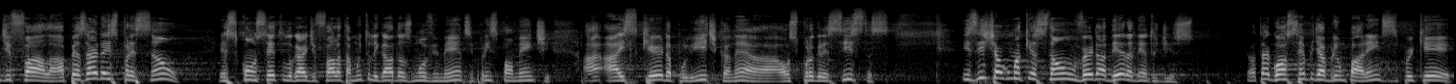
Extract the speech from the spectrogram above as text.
de fala, apesar da expressão, esse conceito lugar de fala está muito ligado aos movimentos, e principalmente à, à esquerda política, né, aos progressistas, existe alguma questão verdadeira dentro disso. Eu até gosto sempre de abrir um parênteses, porque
